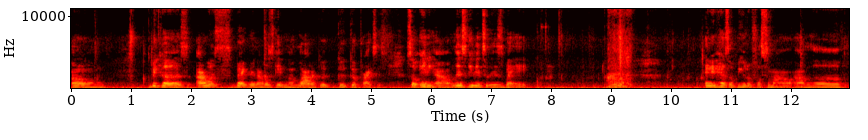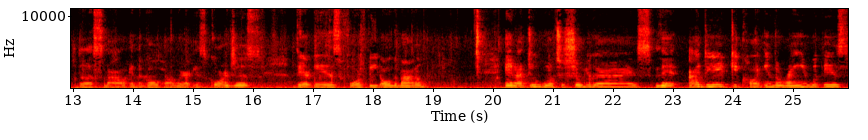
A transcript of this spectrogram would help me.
um, because I was back then I was getting a lot of good good good prices. So anyhow, let's get into this bag. And it has a beautiful smile. I love the smile and the gold hardware is gorgeous. There is four feet on the bottom. And I do want to show you guys that I did get caught in the rain with this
